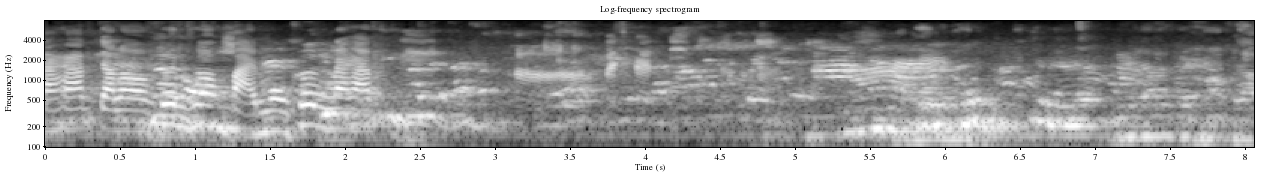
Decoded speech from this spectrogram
นะครับ จะรอขึ้นช่วงบ่ายโมงครึ่งนะครับ เรา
